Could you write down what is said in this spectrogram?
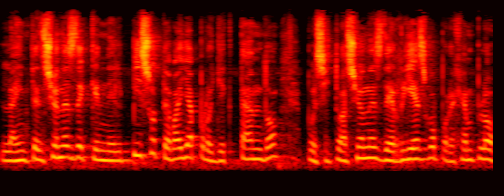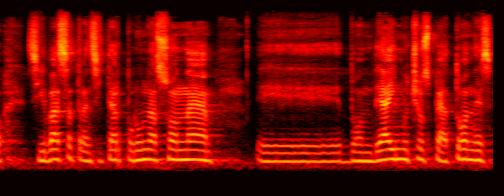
la intención es de que en el piso te vaya proyectando pues situaciones de riesgo, por ejemplo, si vas a transitar por una zona eh, donde hay muchos peatones,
